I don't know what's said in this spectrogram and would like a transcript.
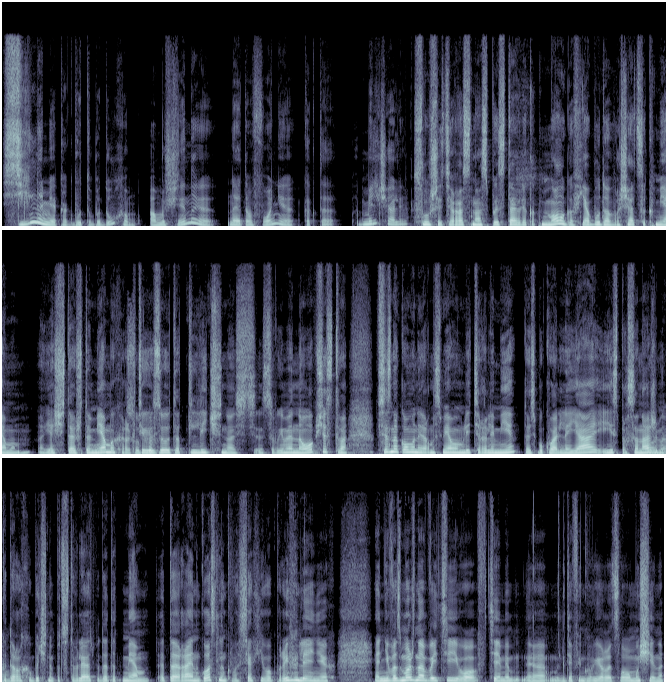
сильными, как будто бы духом, а мужчины на этом фоне как-то обмельчали. Слушайте, раз нас представили как мемологов, я буду обращаться к мемам. Я считаю, что мемы О, характеризуют супер. отличность современного общества. Все знакомы, наверное, с мемом Me, то есть буквально я, и с персонажами, О, да. которых обычно подставляют под этот мем. Это Райан Гослинг во всех его проявлениях. Невозможно обойти его в теме, э, где фигурирует слово «мужчина».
